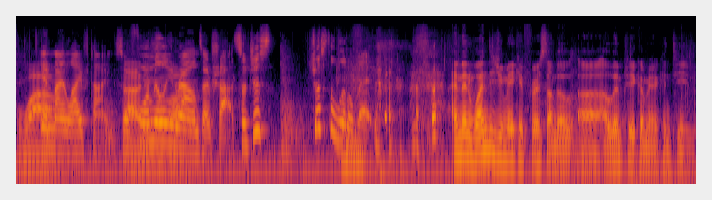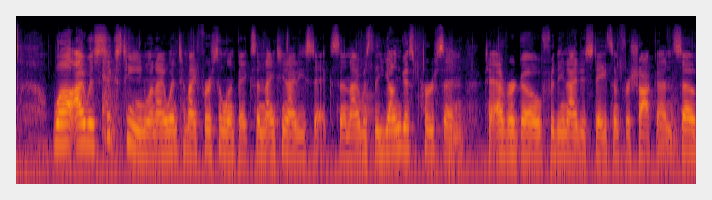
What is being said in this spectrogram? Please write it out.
wow. in my lifetime. So that 4 million rounds I've shot. So just just a little bit. and then when did you make it first on the uh, Olympic American team? Well, I was 16 when I went to my first Olympics in 1996, and I was the youngest person to ever go for the United States and for shotgun. So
